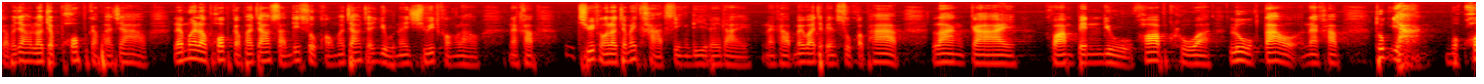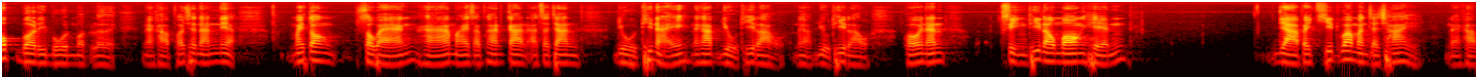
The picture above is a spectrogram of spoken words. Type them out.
กับพระเจ้าเราจะพบกับพระเจ้า แล้วเมื่อเราพบกับพระเจ้าสันติสุขของพระเจ้าจะอยู่ในชีวิตของเรานะครับ ชีวิตของเราจะไม่ขาดสิ่งดีใด ๆนะครับ ไม่ว่าจะเป็นสุขภาพ ร่างกาย ความเป็นอยู่ครอบครัว ลูกเต้านะครับ ทุกอย่างบกครบบริบูรณ์หมดเลยนะครับ เพราะฉะนั้นเนี่ยไม่ต้องแสวงหาหมายสำคัญการอัศจรรย์อยู่ที่ไหนนะครับอยู่ที่เรานะครับอยู่ที่เรา เพราะฉะนั้น สิ่งที่เรามองเห็น อย่าไปคิดว่ามันจะใช่นะครับ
